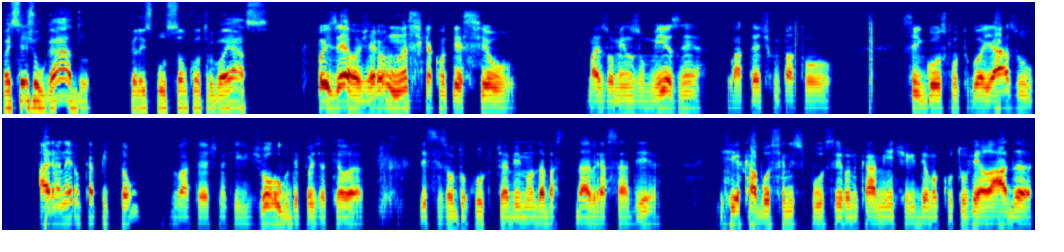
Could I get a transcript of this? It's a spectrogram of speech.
Vai ser julgado pela expulsão contra o Goiás? Pois é, Rogério, é um lance que aconteceu mais ou menos um mês, né? O Atlético empatou sem gols contra o Goiás. O Arana era o capitão do Atlético naquele jogo, depois daquela decisão do Hulk de abrir mão da, da abraçadeira, e acabou sendo expulso, ironicamente. Ele deu uma cotovelada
